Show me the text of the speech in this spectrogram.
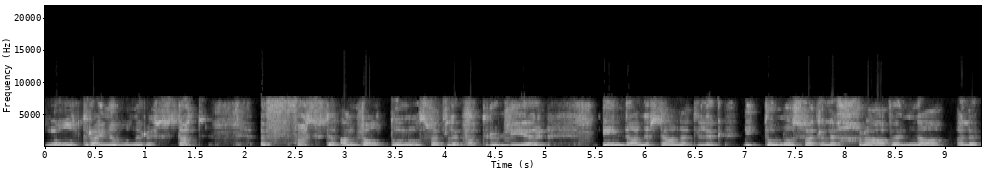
moltreine onder 'n stad 'n vaste aantal tonnels wat hulle patrolleer en dan is daar natuurlik die tonnels wat hulle grawe na hulle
